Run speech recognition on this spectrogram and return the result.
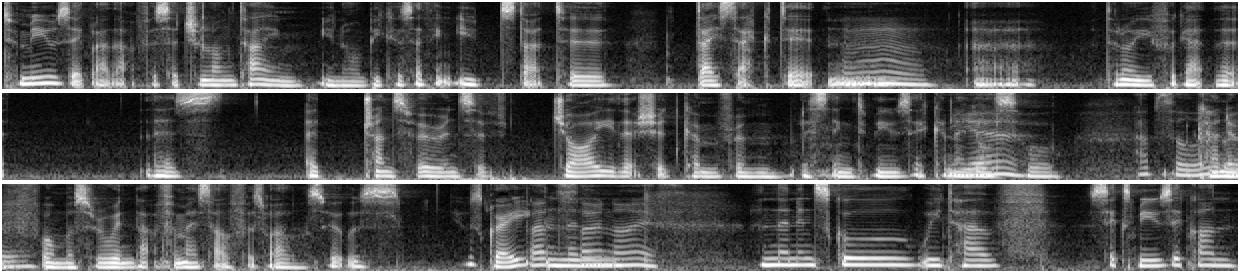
to music like that for such a long time, you know, because I think you start to dissect it and Mm. uh, I don't know, you forget that there's a transference of joy that should come from listening to music, and Yeah. I also Absolutely. kind of almost ruined that for myself as well. So it was it was great. That's so nice. And then in school we'd have six music on,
